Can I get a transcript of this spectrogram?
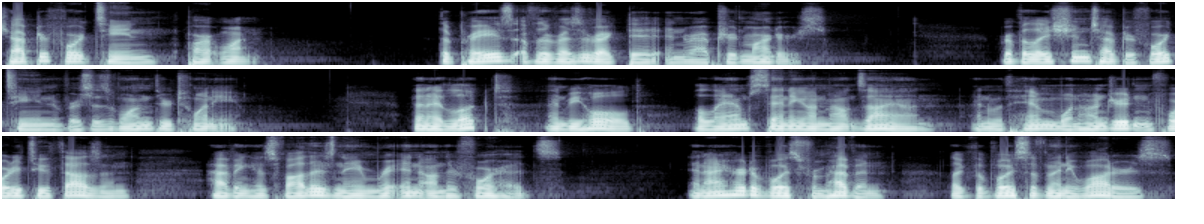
Chapter 14, Part 1 The Praise of the Resurrected and Raptured Martyrs. Revelation chapter 14, verses 1 through 20. Then I looked, and behold, a Lamb standing on Mount Zion, and with him 142,000, having his Father's name written on their foreheads. And I heard a voice from heaven, like the voice of many waters,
